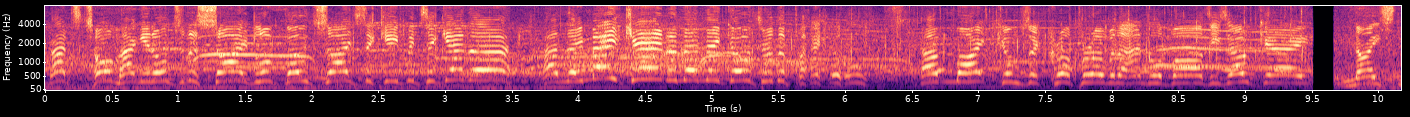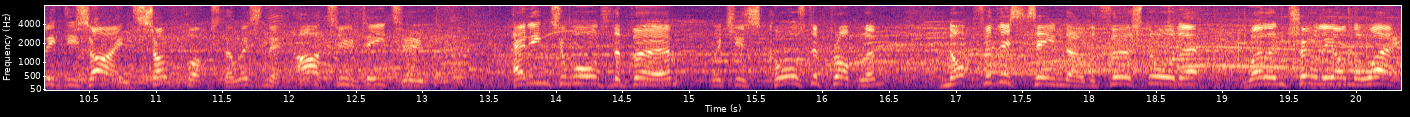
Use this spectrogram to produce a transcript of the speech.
That's Tom hanging on to the side, look, both sides to keep it together, and they make it, and then they go through the bale. And Mike comes a cropper over the handlebars, he's okay. Nicely designed soapbox though, isn't it? R2-D2 heading towards the berm, which has caused a problem. Not for this team though, the first order well and truly on the way.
